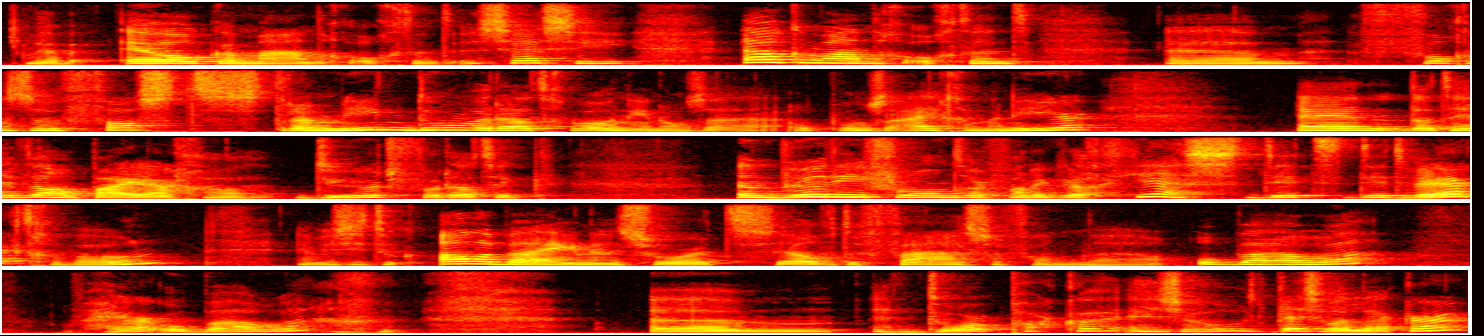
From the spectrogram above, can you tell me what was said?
We hebben elke maandagochtend een sessie. Elke maandagochtend ehm, volgens een vast stramien doen we dat gewoon in onze, op onze eigen manier. En dat heeft wel een paar jaar geduurd voordat ik een buddy vond waarvan ik dacht: yes, dit, dit werkt gewoon. En we zitten ook allebei in een soortzelfde fase van uh, opbouwen of heropbouwen. um, en doorpakken en zo. Het is best wel lekker.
